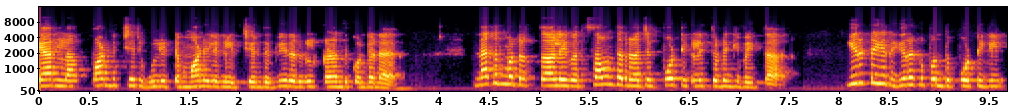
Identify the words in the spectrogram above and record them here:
கேரளா பாண்டிச்சேரி உள்ளிட்ட மாநிலங்களைச் சேர்ந்த வீரர்கள் கலந்து கொண்டனர். நகர்மன்ற தலைவர் சவுந்தரராஜன் போட்டிகளை தொடங்கி வைத்தார். இரட்டையர் இறகுப்பந்து போட்டியில்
